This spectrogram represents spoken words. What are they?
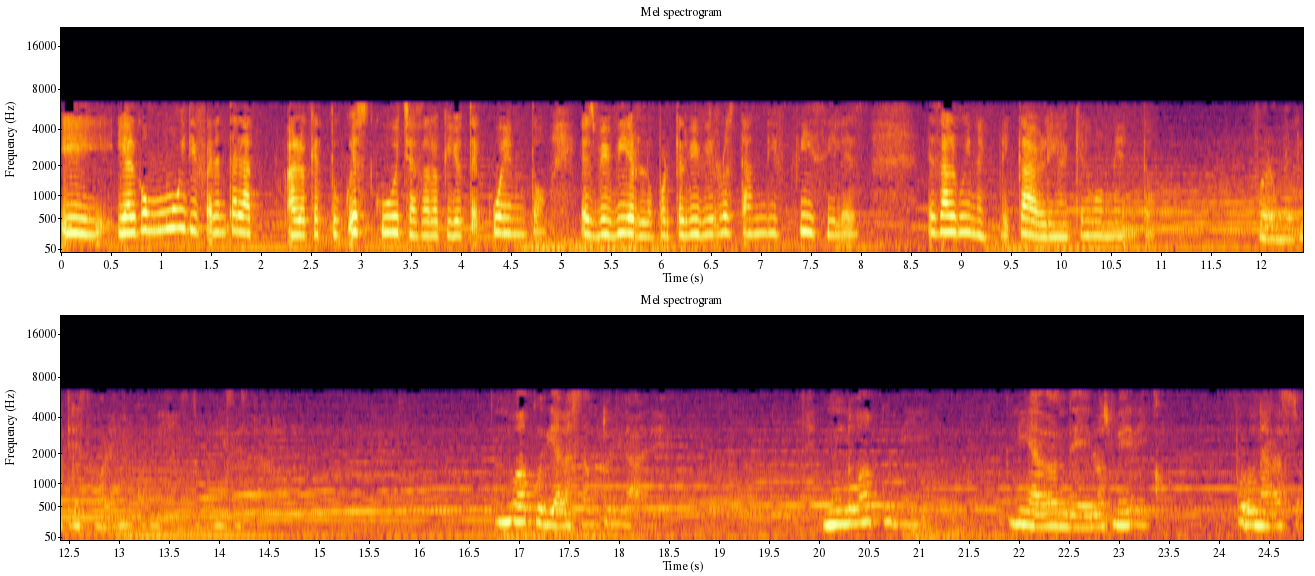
y, y algo muy diferente a, la, a lo que tú escuchas, a lo que yo te cuento, es vivirlo, porque el vivirlo es tan difícil, es, es algo inexplicable en aquel momento. Fueron 23 horas en ese estado. No acudí a las autoridades no acudí ni a donde los médicos por una razón.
